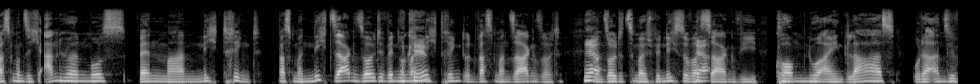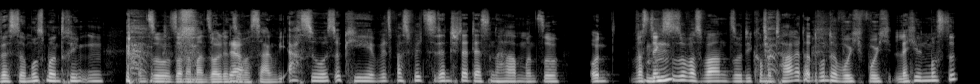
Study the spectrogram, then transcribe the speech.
was man sich anhören muss, wenn man nicht trinkt. Was man nicht sagen sollte, wenn jemand Okay. nicht trinkt und was man sagen sollte. Ja. Man sollte zum Beispiel nicht sowas Ja. sagen wie, komm, nur ein Glas oder an Silvester muss man trinken und so, sondern man soll dann Ja. sowas sagen wie, ach so, ist okay, was willst du denn stattdessen haben und so. Und was Mhm. denkst du so, was waren so die Kommentare darunter, wo ich, wo ich lächeln musste?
